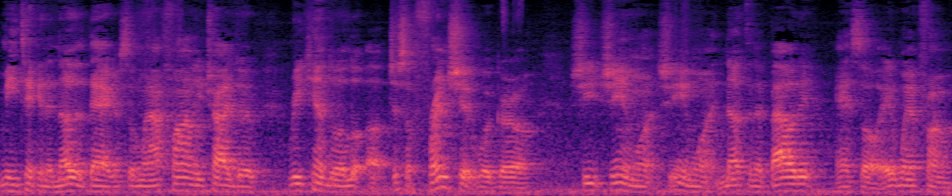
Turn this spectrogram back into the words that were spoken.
me taking another dagger. So when I finally tried to rekindle a little, uh, just a friendship with girl, she she didn't want she didn't want nothing about it, and so it went from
